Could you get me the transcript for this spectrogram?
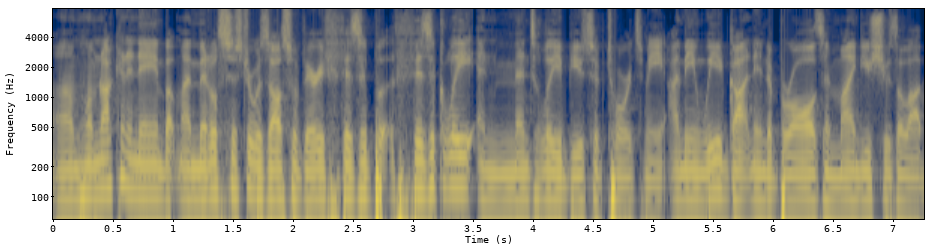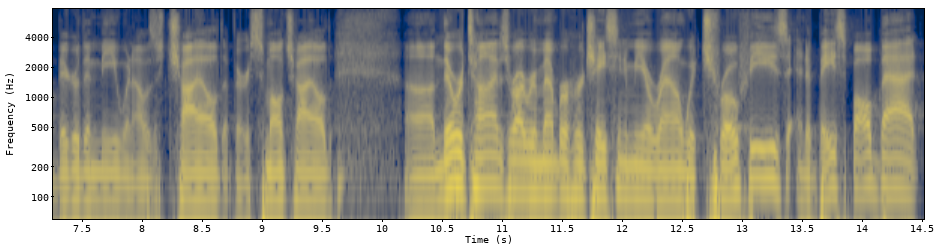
Um, who I'm not going to name, but my middle sister was also very phys- physically and mentally abusive towards me. I mean, we had gotten into brawls, and mind you, she was a lot bigger than me when I was a child, a very small child. Um, there were times where I remember her chasing me around with trophies and a baseball bat,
